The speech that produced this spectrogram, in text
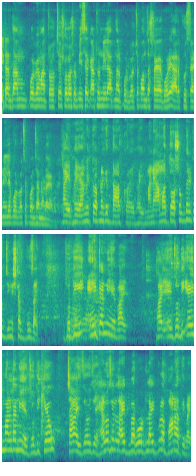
এটার দাম পড়বে মাত্র হচ্ছে ষোলোশো পিসের কার্টুন নিলে আপনার পড়বে হচ্ছে পঞ্চাশ টাকা করে আর খুচরা নিলে পড়বে হচ্ছে পঞ্চান্ন টাকা করে। ভাই ভাই, আমি একটু আপনাকে দাঁড় করাই, ভাই। মানে আমার দর্শকদের একটু জিনিসটা বুঝাই। যদি এইটা নিয়ে, ভাই ভাই এই যদি এই মালটা নিয়ে যদি কেউ চায় যে ওই যে হ্যালোজেন লাইট বা রোড লাইটগুলো বানাতে ভাই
